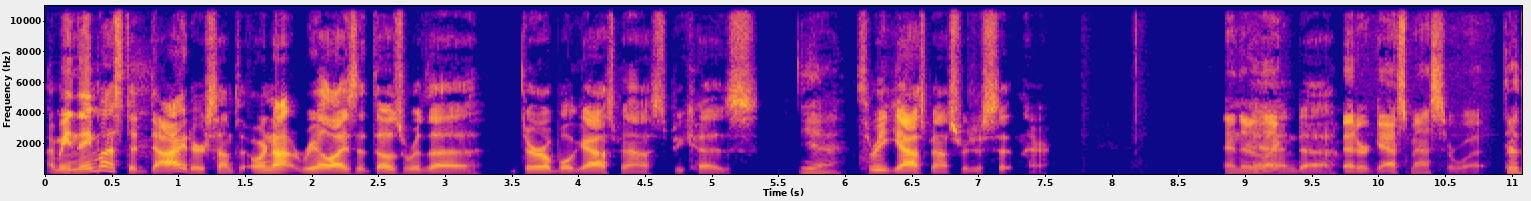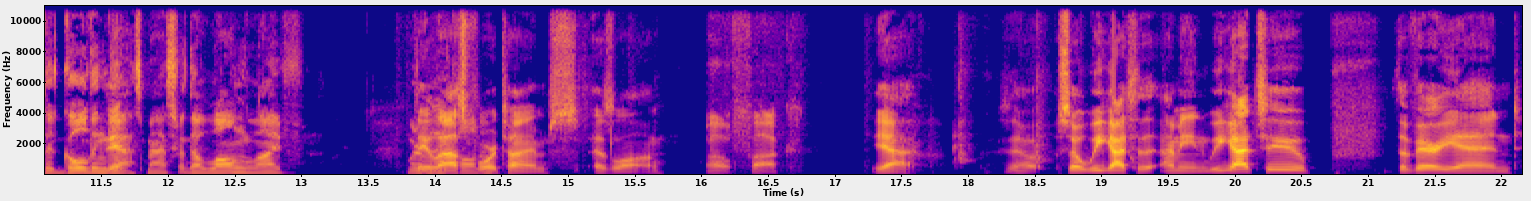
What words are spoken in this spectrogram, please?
I mean, they must have died or something, or not realize that those were the durable gas masks because yeah three gas masks were just sitting there. And they're like uh, better gas masks or what? they're the golden They- gas masks or the long life they last called four them. times as long. Oh fuck. Yeah. So so we got to. The, I mean, we got to the very end.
